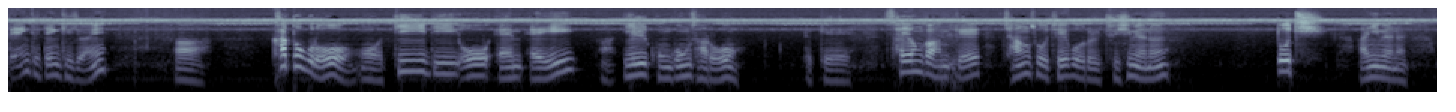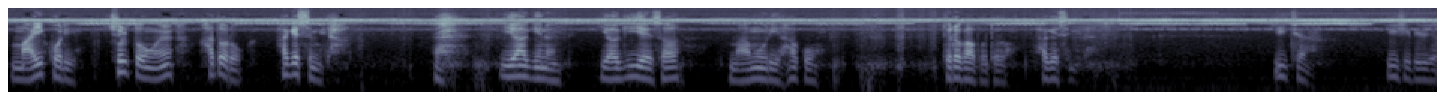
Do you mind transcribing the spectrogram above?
땡큐 땡큐죠. 아, 카톡으로 어, DDOMA 1004로 이렇게 사연과 함께 장소 제보를 주시면은 또치 아니면은 마이콜이 출동을 하도록 하겠습니다. 아, 이야기는 여기에서 마무리하고 들어가 보도록 하겠습니다. 2021년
